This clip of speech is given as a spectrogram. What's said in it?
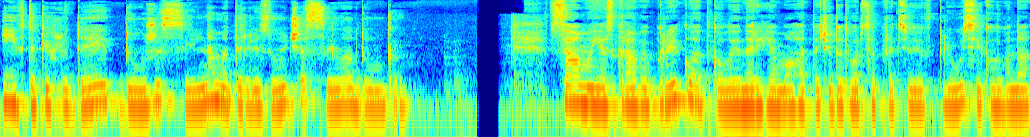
І в таких людей дуже сильна матеріалізуюча сила думки. Саме яскравий приклад, коли енергія мага та чудотворця працює в плюсі, коли вона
